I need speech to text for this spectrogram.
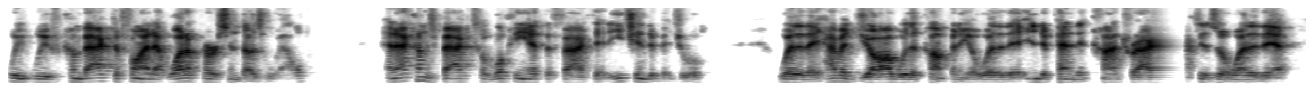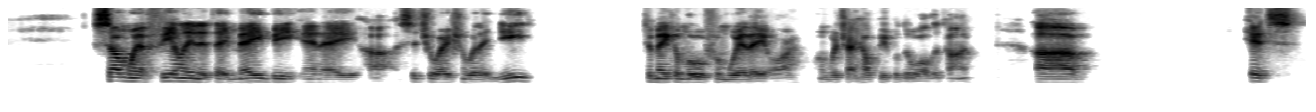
We we've come back to find out what a person does well, and that comes back to looking at the fact that each individual, whether they have a job with a company or whether they're independent contractors or whether they're somewhere feeling that they may be in a uh, situation where they need to make a move from where they are, on which I help people do all the time. Uh, it's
